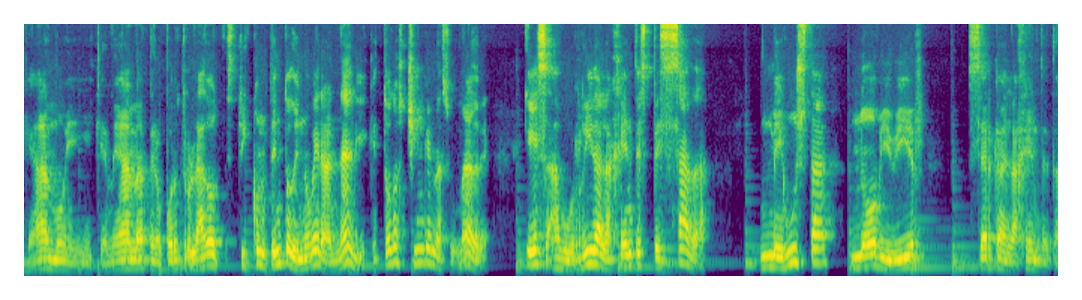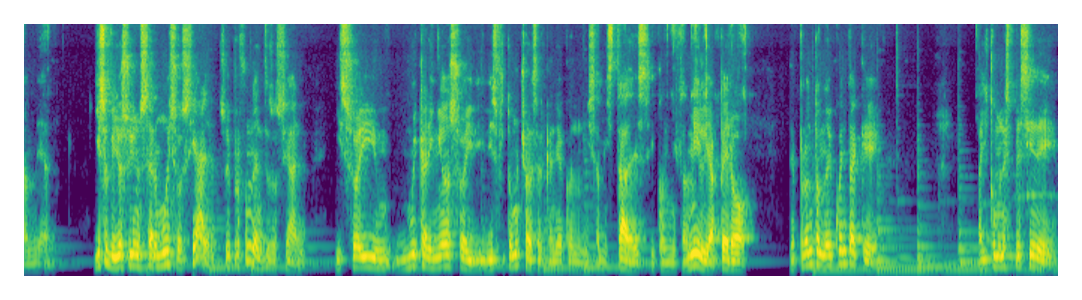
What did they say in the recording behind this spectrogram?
que amo y, que me ama, pero por otro lado estoy contento de no ver a nadie, que todos chinguen a su madre es aburrida la gente, es pesada. Me gusta no vivir cerca de la gente también. Y eso que yo soy un ser muy social, soy profundamente social y soy muy cariñoso y disfruto mucho la cercanía con mis amistades y con mi familia, pero de pronto me doy cuenta que hay como una especie de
